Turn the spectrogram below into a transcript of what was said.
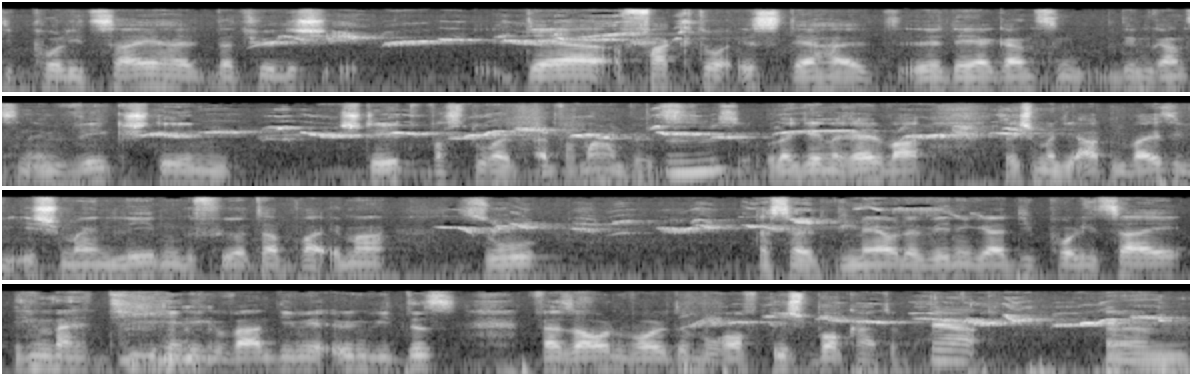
die Polizei halt natürlich der Faktor ist, der halt äh, der ganzen, dem Ganzen im Weg stehen steht, was du halt einfach machen willst. du? Oder generell war, sag ich mal, die Art und Weise, wie ich mein Leben geführt habe, war immer so, dass halt mehr oder weniger die Polizei immer diejenige waren, die mir irgendwie das versauen wollte, worauf ich Bock hatte. Ja. Ähm,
